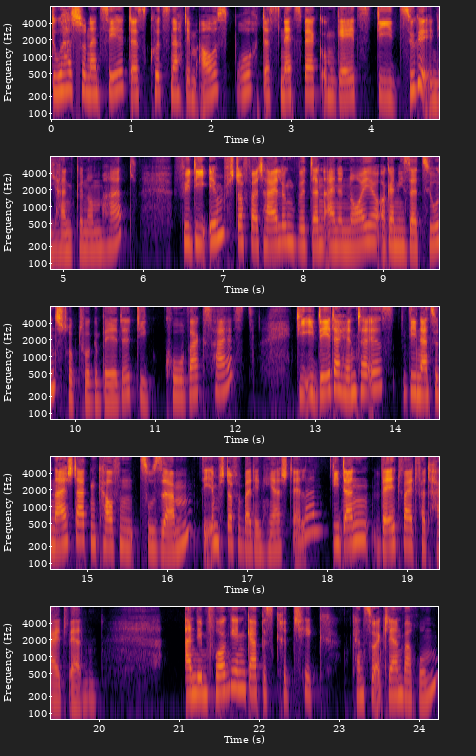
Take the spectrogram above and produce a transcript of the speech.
Du hast schon erzählt, dass kurz nach dem Ausbruch das Netzwerk um Gates die Züge in die Hand genommen hat. Für die Impfstoffverteilung wird dann eine neue Organisationsstruktur gebildet, die COVAX heißt. Die Idee dahinter ist, die Nationalstaaten kaufen zusammen die Impfstoffe bei den Herstellern, die dann weltweit verteilt werden. An dem Vorgehen gab es Kritik. Kannst du erklären, warum?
